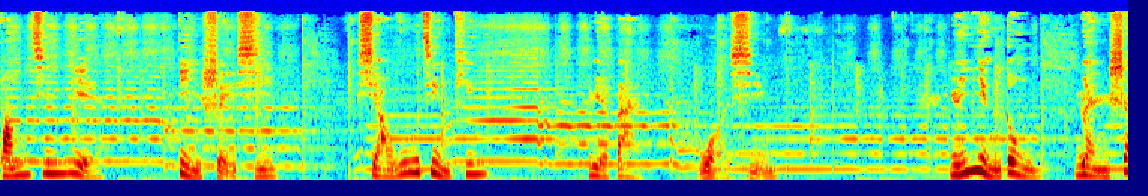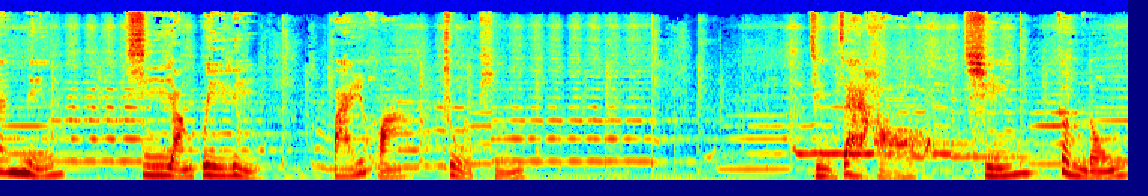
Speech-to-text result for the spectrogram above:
黄金夜，碧水西，小屋静听，月伴我行。云影动，远山明，夕阳归丽，白华驻庭。景再好，情更浓。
